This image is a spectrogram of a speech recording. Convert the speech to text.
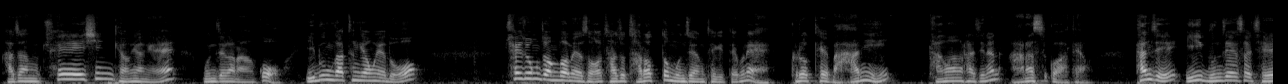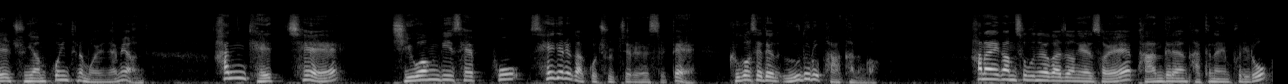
가장 최신 경향의 문제가 나왔고 이 부분 같은 경우에도 최종 점검에서 자주 다뤘던 문제 형태이기 때문에 그렇게 많이 당황을 하지는 않았을 것 같아요. 단지 이 문제에서 제일 중요한 포인트는 뭐였냐면 한 개체의 G1기 세포 3개를 갖고 출제를 했을 때 그것에 대한 의도를 파악하는 것. 하나의 감수 분열 과정에서의 반대량 같은 라인 풀이로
